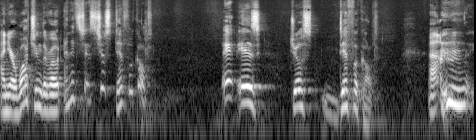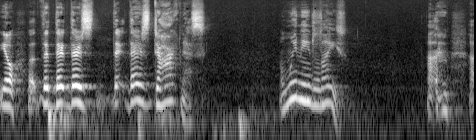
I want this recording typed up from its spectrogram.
and you're watching the road, and it's just, it's just difficult. It is just difficult. Uh, you know, uh, there, there's, there, there's darkness, and we need light. Uh, uh,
